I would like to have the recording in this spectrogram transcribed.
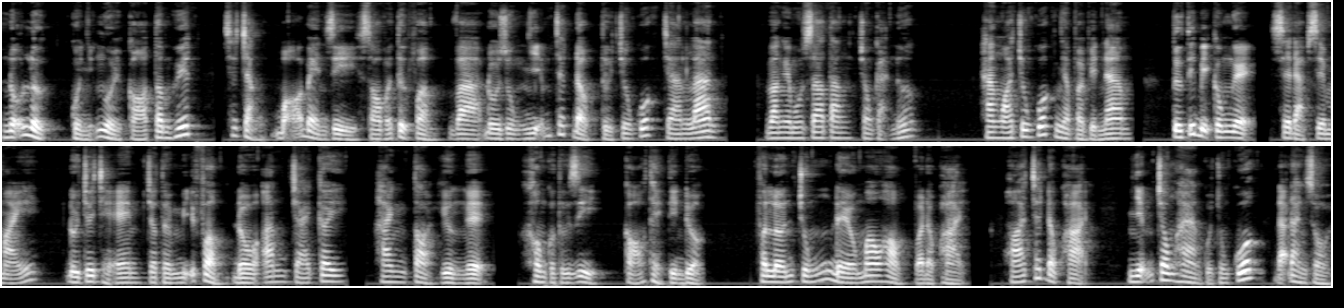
nỗ lực của những người có tâm huyết sẽ chẳng bỏ bèn gì so với thực phẩm và đồ dùng nhiễm chất độc từ Trung Quốc tràn lan và ngày một gia tăng trong cả nước. Hàng hóa Trung Quốc nhập vào Việt Nam, từ thiết bị công nghệ, xe đạp xe máy, đồ chơi trẻ em cho tới mỹ phẩm, đồ ăn, trái cây, hành, tỏi, gừng nghệ, không có thứ gì có thể tin được phần lớn chúng đều mau hỏng và độc hại. Hóa chất độc hại nhiễm trong hàng của Trung Quốc đã đành rồi.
